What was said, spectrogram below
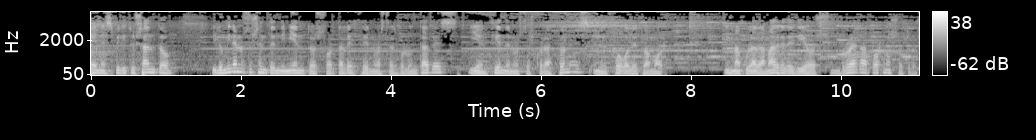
Ven Espíritu Santo, ilumina nuestros entendimientos, fortalece nuestras voluntades y enciende nuestros corazones en el fuego de tu amor. Inmaculada Madre de Dios, ruega por nosotros.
